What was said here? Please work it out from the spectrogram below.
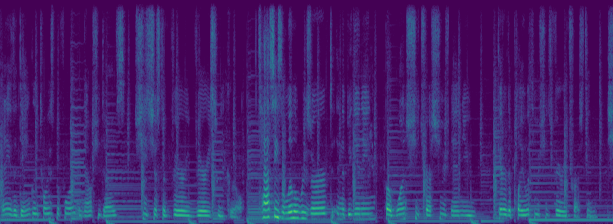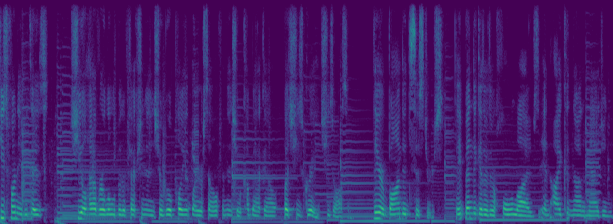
any of the dangly toys before, and now she does. She's just a very, very sweet girl. Tassie's a little reserved in the beginning, but once she trusts you and you get her to play with you, she's very trusting. She's funny because she'll have her a little bit of affection and she'll go play it by herself and then she'll come back out. But she's great. She's awesome. They are bonded sisters. They've been together their whole lives, and I could not imagine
